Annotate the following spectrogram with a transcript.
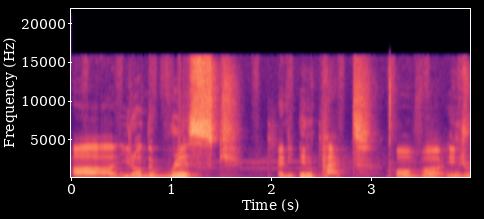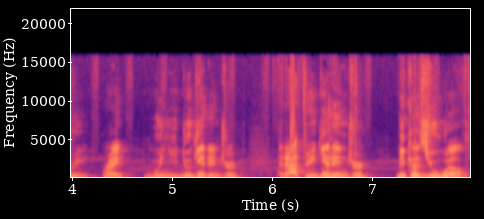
uh, you know, the risk and the impact of uh, injury, right? When you do get injured. And after you get injured, because you will.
